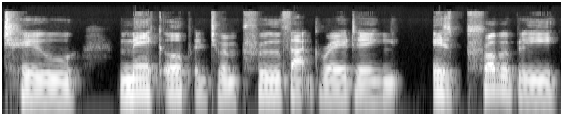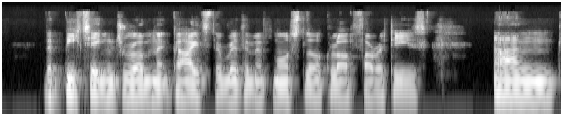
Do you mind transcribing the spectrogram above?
to make up and to improve that grading is probably the beating drum that guides the rhythm of most local authorities. And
